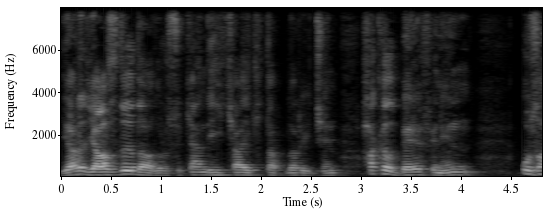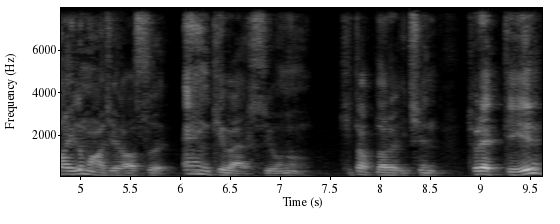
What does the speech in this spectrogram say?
yazdığı daha doğrusu kendi hikaye kitapları için Huckleberry'nin uzaylı macerası Enki versiyonu kitapları için türettiği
